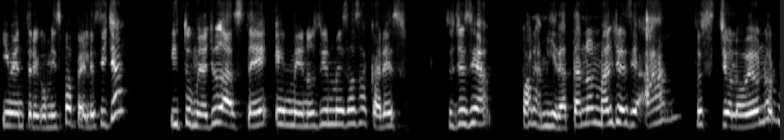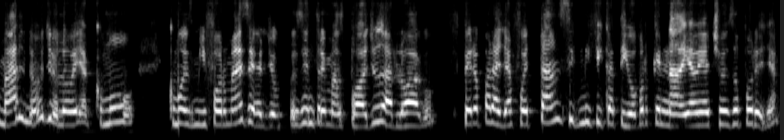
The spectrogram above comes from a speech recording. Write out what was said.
y me entregó mis papeles y ya. Y tú me ayudaste en menos de un mes a sacar eso. Entonces yo decía, para mí era tan normal, yo decía, ah, pues yo lo veo normal, ¿no? Yo lo veía como, como es mi forma de ser, yo pues entre más puedo ayudar, lo hago, pero para ella fue tan significativo porque nadie había hecho eso por ella.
